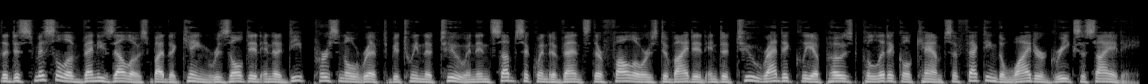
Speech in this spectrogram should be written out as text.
The dismissal of Venizelos by the king resulted in a deep personal rift between the two and in subsequent events their followers divided into two radically opposed political camps affecting the wider Greek society.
